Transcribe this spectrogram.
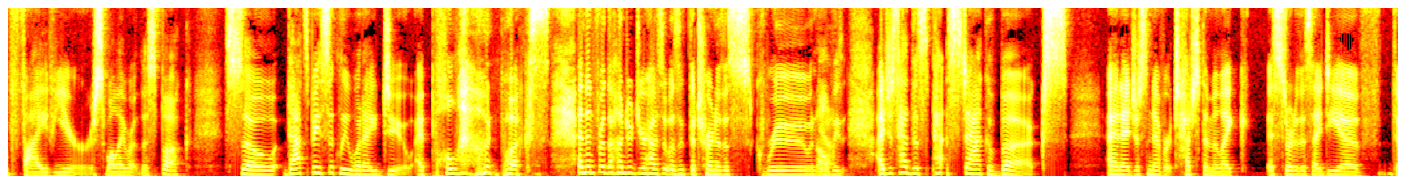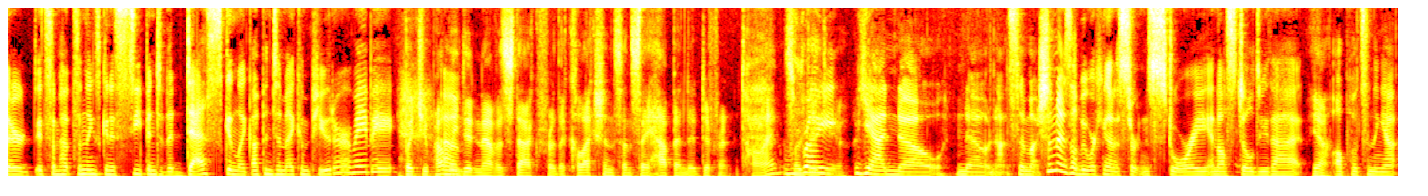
five years while I wrote this book. So that's basically what I do. I pull out books. And then for the Hundred Year House, it was like the turn of the screw and all Yeah. these. I just had this stack of books and I just never touched them. And like, it's sort of this idea of there, it's somehow something's going to seep into the desk and like up into my computer, maybe. But you probably Um, didn't have a stack for the collection since they happened at different times, or right. did you? Yeah, no, no, not so much. Sometimes I'll be working on a certain story and I'll still do that. Yeah. I'll put something out.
